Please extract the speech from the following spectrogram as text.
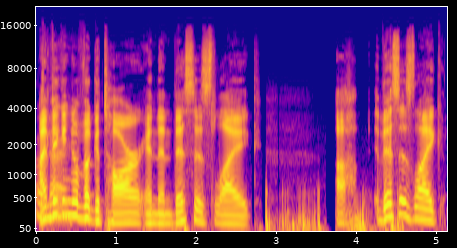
I'm thinking of a guitar, and then this is like, uh, this is like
